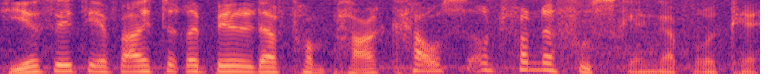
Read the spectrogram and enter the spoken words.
Hier seht ihr weitere Bilder vom Parkhaus und von der Fußgängerbrücke.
